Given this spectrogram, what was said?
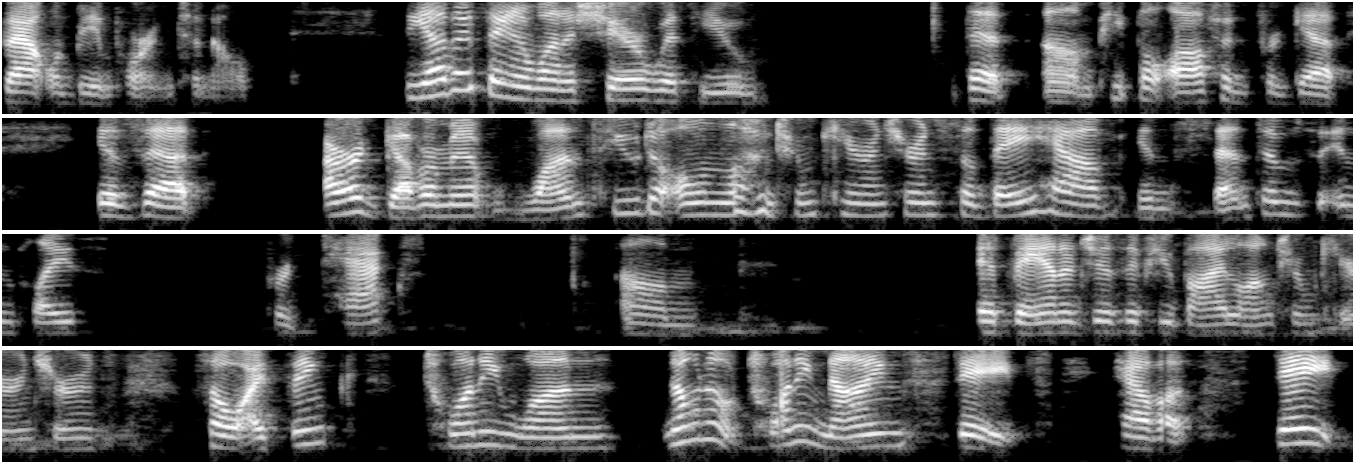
that would be important to know. The other thing I want to share with you that um, people often forget is that our government wants you to own long-term care insurance, so they have incentives in place for tax um, advantages if you buy long-term care insurance. So I think 21, no, no, 29 states have a state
